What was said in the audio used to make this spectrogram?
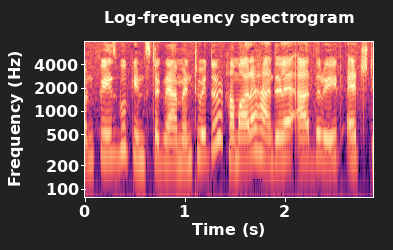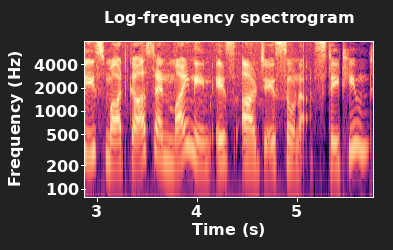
on Facebook Instagram and Twitter हमारा हैंडल है at the rate H T smart cast and my name is R J Sona stay tuned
